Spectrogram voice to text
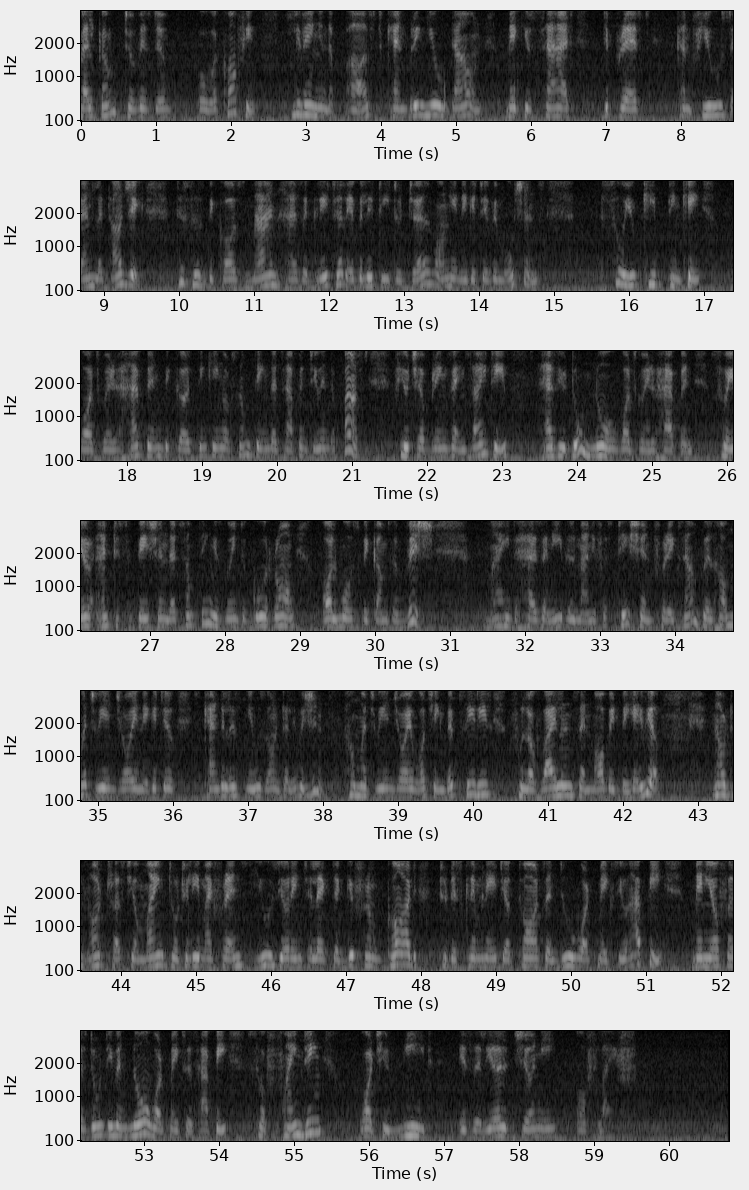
Welcome to Wisdom Over Coffee. Living in the past can bring you down, make you sad, depressed, confused, and lethargic. This is because man has a greater ability to dwell on negative emotions. So you keep thinking, what's going to happen because thinking of something that's happened to you in the past. Future brings anxiety as you don't know what's going to happen. So your anticipation that something is going to go wrong almost becomes a wish. Mind has an evil manifestation. For example, how much we enjoy negative, scandalous news on television, how much we enjoy watching web series full of violence and morbid behavior. Now, do not trust your mind totally, my friends. Use your intellect, a gift from God, to discriminate your thoughts and do what makes you happy. Many of us don't even know what makes us happy. So, finding what you need is the real journey of life.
